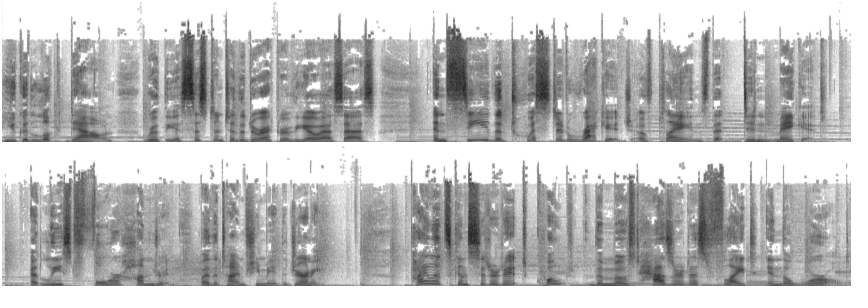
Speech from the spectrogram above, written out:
You could look down, wrote the assistant to the director of the OSS, and see the twisted wreckage of planes that didn't make it. At least 400 by the time she made the journey pilots considered it, quote, the most hazardous flight in the world.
